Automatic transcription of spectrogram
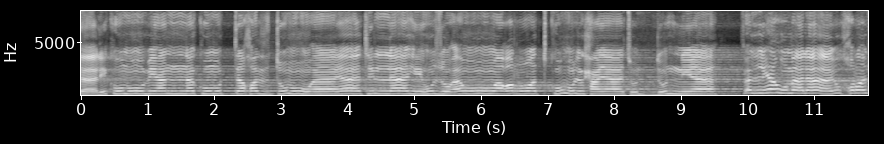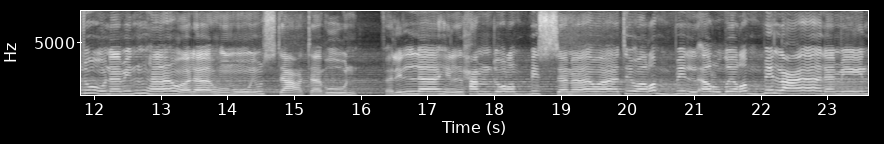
ذلكم بأنكم اتخذتم آيات الله هزءا وغرتكم الحياة الدنيا فاليوم لا يخرجون منها ولا هم يستعتبون فلله الحمد رب السماوات ورب الأرض رب العالمين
